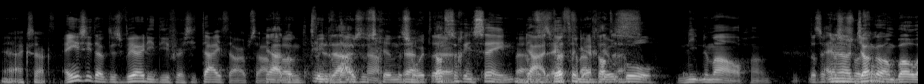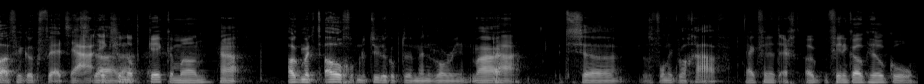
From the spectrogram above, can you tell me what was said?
Ja, exact. En je ziet ook dus weer die diversiteit daarop staan. Ja, gewoon dat- 20.000 inderdaad, ja. verschillende Ja, soorten... Dat is toch insane? Ja, ja, dat dat, is vet vind ik echt heel cool. Niet normaal gewoon. Dat is ook En eh, een Django van- en Boba vind ik ook vet. Ja, Dus ik vind eh, dat kicken, man. Ja, ook met het oog op, natuurlijk op de Mandalorian. Maar Ja. het is, eh, dat vond ik wel gaaf. ja, ik vind het echt ook, vind ik ook heel cool.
